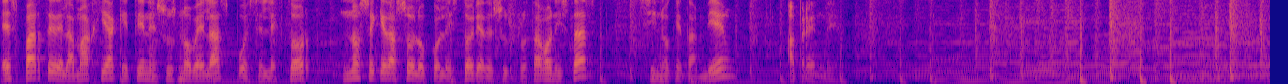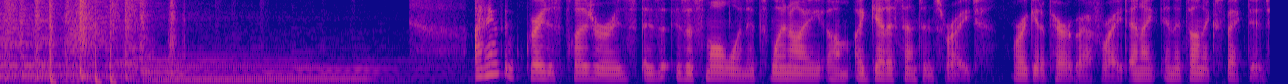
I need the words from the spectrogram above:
es parte de la magia que tienen sus novelas, pues el lector no se queda solo con la historia de sus protagonistas, sino que también aprende. I think the greatest pleasure is is, is a small one. It's when I um, I get a sentence right or I get a paragraph right, and I and it's unexpected.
